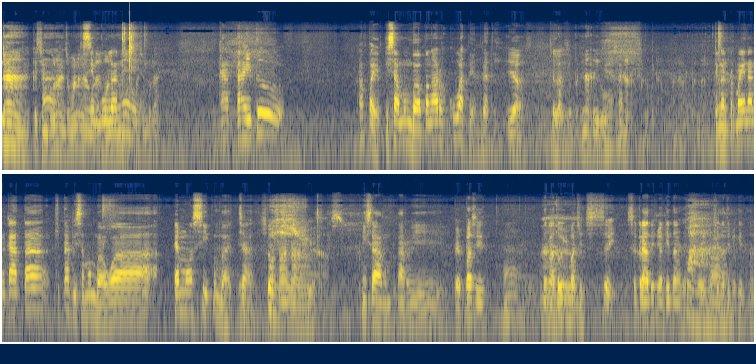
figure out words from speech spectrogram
Nah, kesimpulan, Ah, cuman kesimpulannya- kesimpulan. kata itu apa ya? Bisa membawa pengaruh kuat ya berarti. iya jelas Iya benar itu. Iya kan? Benar, benar, benar, benar, benar. Dengan permainan kata kita bisa membawa emosi pembaca, Ya, suasana bisa mempengaruhi bebas sih Hmm. tergantung imajin se, sekreatifnya kita Wah. imajinatifnya kita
